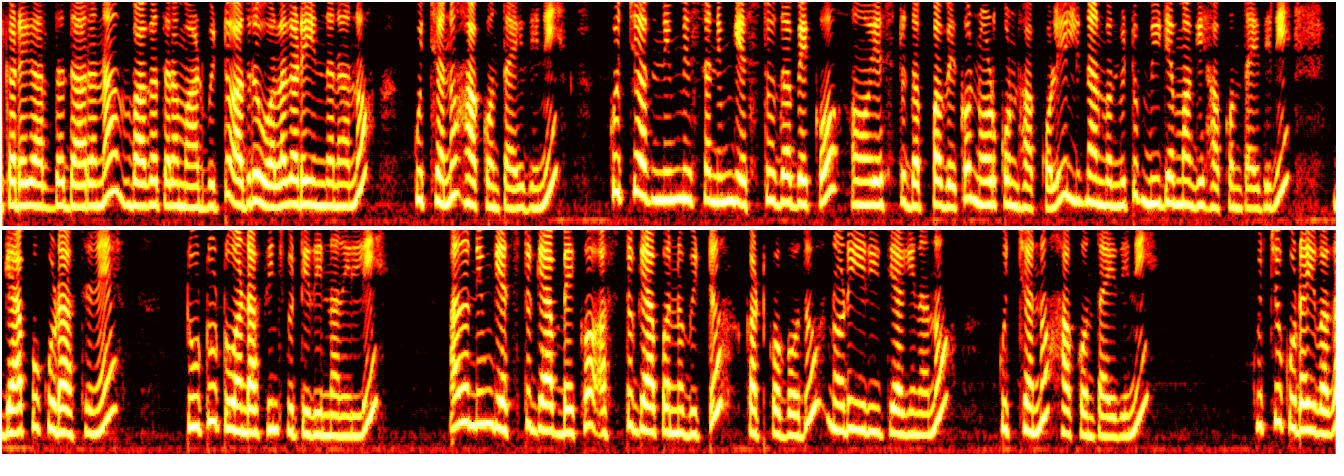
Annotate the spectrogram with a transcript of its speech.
ಈ ಕಡೆಗೆ ಅರ್ಧ ದಾರನ ಭಾಗ ಥರ ಮಾಡಿಬಿಟ್ಟು ಅದರ ಒಳಗಡೆಯಿಂದ ನಾನು ಕುಚ್ಚನ್ನು ಹಾಕ್ಕೊತಾ ಇದ್ದೀನಿ. ಕುಚ್ಚು ಅದು ನಿಮ್ಮ ಇಷ್ಟ, ನಿಮಗೆ ಎಷ್ಟು ಉದ್ದ ಬೇಕೋ ಎಷ್ಟು ದಪ್ಪ ಬೇಕೋ ನೋಡ್ಕೊಂಡು ಹಾಕ್ಕೊಳ್ಳಿ ಇಲ್ಲಿ ನಾನು ಬಂದುಬಿಟ್ಟು ಮೀಡಿಯಮ್ ಆಗಿ ಹಾಕ್ಕೊತಾ ಇದ್ದೀನಿ. ಗ್ಯಾಪು ಕೂಡ ಅಷ್ಟೇ two to two and half inch ಬಿಟ್ಟಿದ್ದೀನಿ ನಾನಿಲ್ಲಿ ಅದು ನಿಮ್ಗೆ ಎಷ್ಟು ಗ್ಯಾಪ್ ಬೇಕೋ ಅಷ್ಟು ಗ್ಯಾಪನ್ನು ಬಿಟ್ಟು ಕಟ್ಕೋಬೋದು. ನೋಡಿ ಈ ರೀತಿಯಾಗಿ ನಾನು ಕುಚ್ಚನ್ನು ಹಾಕ್ಕೊತಾ ಇದ್ದೀನಿ. ಕುಚ್ಚು ಕೂಡ ಇವಾಗ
